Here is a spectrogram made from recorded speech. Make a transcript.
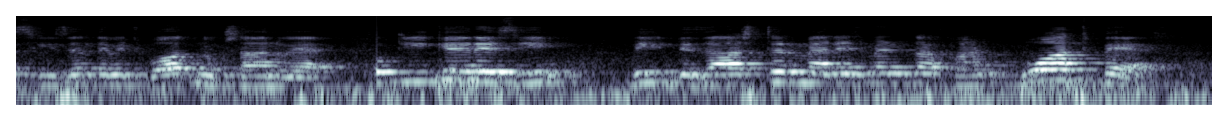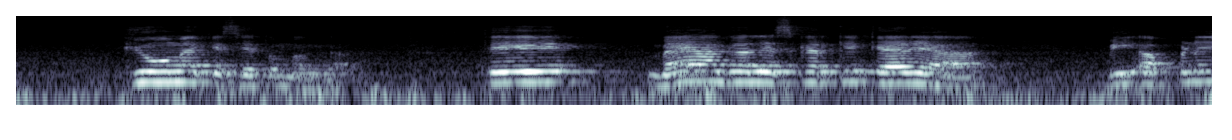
ਸੀਜ਼ਨ ਦੇ ਵਿੱਚ ਬਹੁਤ ਨੁਕਸਾਨ ਹੋਇਆ। ਉਹ ਕੀ ਕਹਿ ਰਹੇ ਸੀ ਵੀ ਡਿਜ਼ਾਸਟਰ ਮੈਨੇਜਮੈਂਟ ਦਾ ਫੰਡ ਬਹੁਤ ਪਿਆ। ਕਿਉਂ ਮੈਂ ਕਿਸੇ ਤੋਂ ਮੰਗਾ ਤੇ ਮੈਂ ਆ ਗੱਲ ਇਸ ਕਰਕੇ ਕਹਿ ਰਿਹਾ ਵੀ ਆਪਣੇ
